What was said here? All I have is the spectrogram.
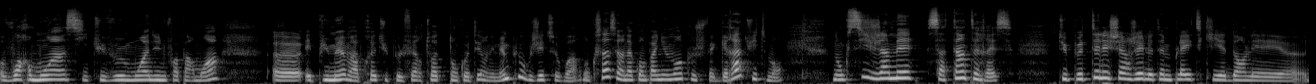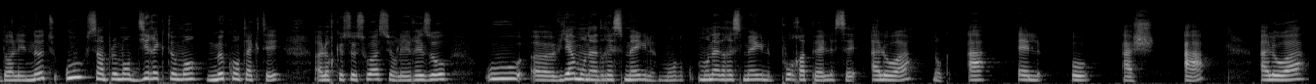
voire moins si tu veux moins d'une fois par mois. Euh, et puis même après, tu peux le faire toi de ton côté, on n'est même plus obligé de se voir. Donc ça, c'est un accompagnement que je fais gratuitement. Donc si jamais ça t'intéresse, tu peux télécharger le template qui est dans les, euh, notes ou simplement directement me contacter, alors que ce soit sur les réseaux ou euh, via mon adresse mail. Mon, adresse mail, pour rappel, c'est aloha, donc A-L-O-H-A, aloha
